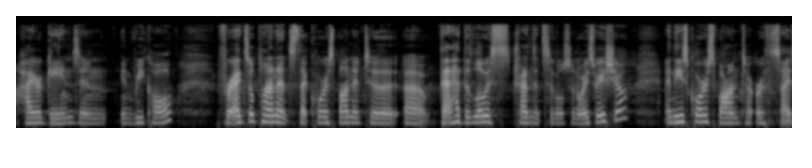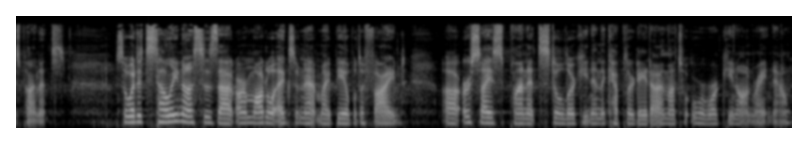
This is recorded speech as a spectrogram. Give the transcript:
higher gains in, in recall for exoplanets that corresponded to, uh, that had the lowest transit signal to noise ratio, and these correspond to Earth-sized planets. So what it's telling us is that our model ExoNet might be able to find uh, Earth-sized planets still lurking in the Kepler data, and that's what we're working on right now.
